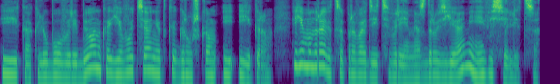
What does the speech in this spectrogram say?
и, как любого ребенка, его тянет к игрушкам и играм. Ему нравится проводить время с друзьями и веселиться.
